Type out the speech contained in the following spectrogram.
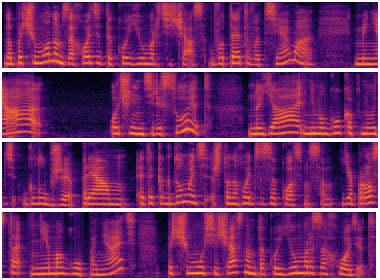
Но почему нам заходит такой юмор сейчас? Вот эта вот тема меня очень интересует, но я не могу копнуть глубже. Прям это как думать, что находится за космосом. Я просто не могу понять, почему сейчас нам такой юмор заходит.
